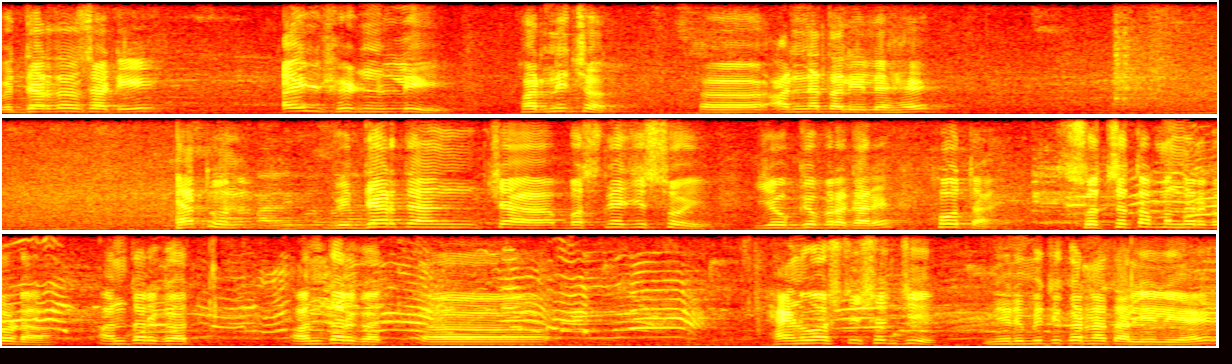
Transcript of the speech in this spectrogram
विद्यार्थ्यांसाठी चाइल्ड फ्रेंडली फर्निचर आणण्यात आलेले आहे. ह्यातून विद्यार्थ्यांच्या बसण्याची सोय योग्य प्रकारे होत आहे. स्वच्छता पंधरवडा अंतर्गत अंतर्गत हँडवॉश स्टेशनची निर्मिती करण्यात आलेली आहे.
